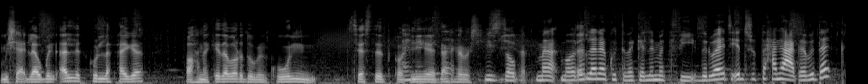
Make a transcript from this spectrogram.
مش لو بنقلد كل حاجة فإحنا كده برضو بنكون سياسة القطيع اللي إحنا ماشيين بالظبط. ما هو ده اللي أنا كنت بكلمك فيه. دلوقتي أنت شفت حاجة عجبتك؟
